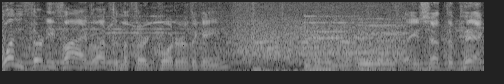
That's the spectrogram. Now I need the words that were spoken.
135 left in the third quarter of the game. They set the pick.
